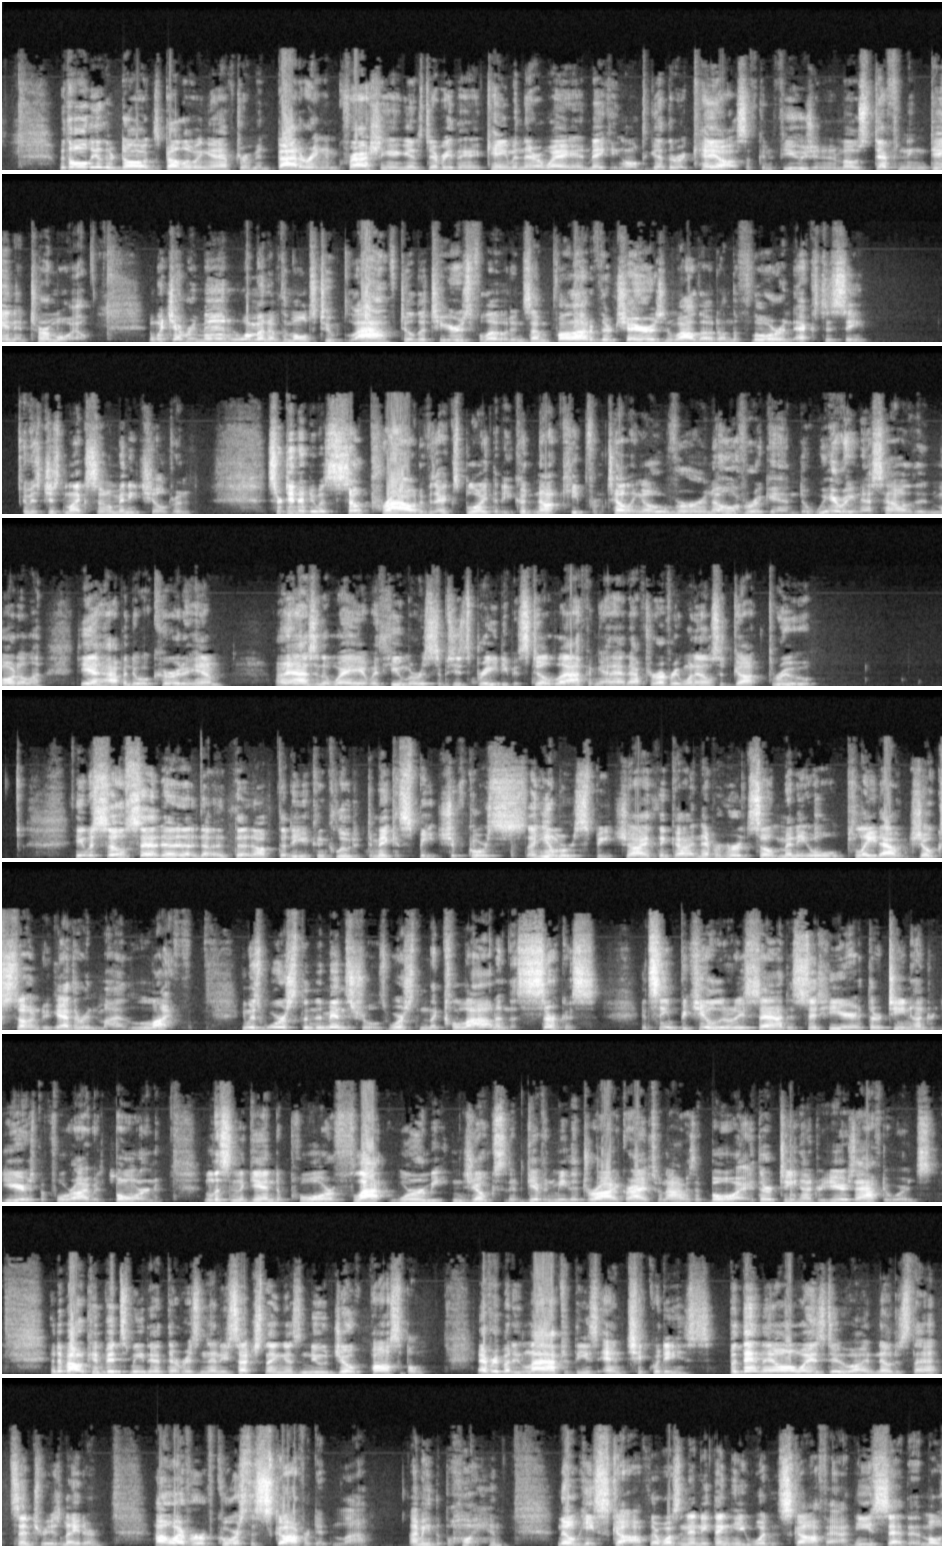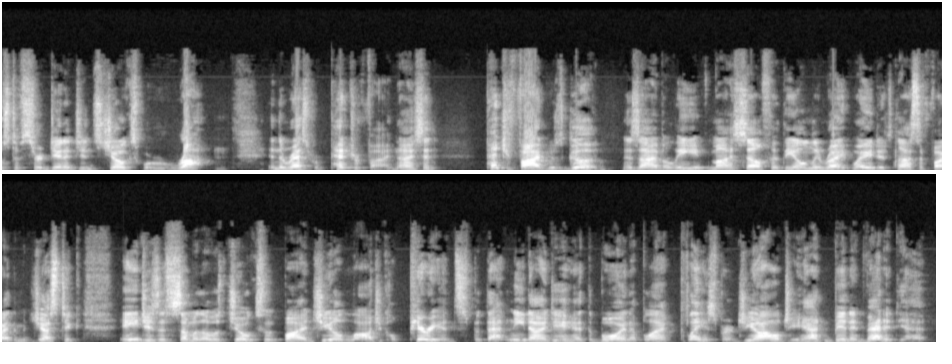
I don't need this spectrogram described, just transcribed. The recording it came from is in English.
with all the other dogs bellowing after him and battering and crashing against everything that came in their way, and making altogether a chaos of confusion and a most deafening din and turmoil in which every man and woman of the multitude laughed till the tears flowed, and some fell out of their chairs and wallowed on the floor in ecstasy. It was just like so many children. Sir Dinadan was so proud of his exploit that he could not keep from telling over and over again to weariness how the immortal idea happened to occur to him. And As in the way with humorists of his breed, he was still laughing at it after everyone else had got through. He was so set uh, uh up that he concluded to make a speech, of course, a humorous speech. I think I never heard so many old played out jokes sung together in my life. He was worse than the minstrels, worse than the clown and the circus. It seemed peculiarly sad to sit here, thirteen hundred years before I was born, and listen again to poor, flat, worm-eaten jokes that had given me the dry gripes when I was a boy, thirteen hundred years afterwards. It about convinced me that there isn't any such thing as a new joke possible. Everybody laughed at these antiquities, but then they always do, I noticed that, centuries later. However, of course, the scoffer didn't laugh. I mean the boy. no, he scoffed. There wasn't anything he wouldn't scoff at. He said that most of Sir Dinadan's jokes were rotten, and the rest were petrified. And I said, Petrified was good, as I believed myself that the only right way to classify the majestic ages of some of those jokes was by geological periods, but that neat idea hit the boy in a black place, for geology hadn't been invented yet.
